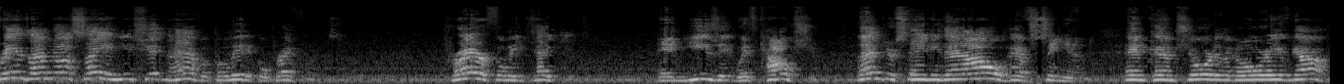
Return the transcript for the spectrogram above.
Friends, I'm not saying you shouldn't have a political preference. Prayerfully take it and use it with caution understanding that all have sinned and come short of the glory of God,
